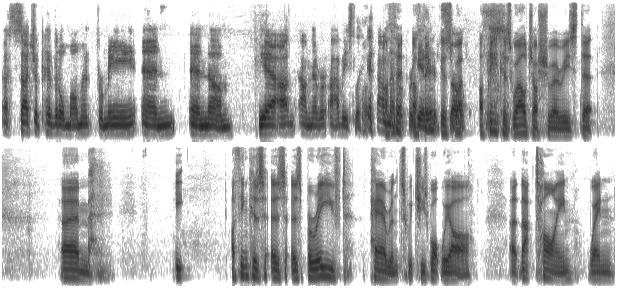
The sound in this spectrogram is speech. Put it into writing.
a such a pivotal moment for me, and and um, yeah, I'll, I'll never obviously I'll I, never thi- I forget think it. as so. well. I think as well, Joshua, is that um, it, I think as as as bereaved parents, which is what we are, at that time when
